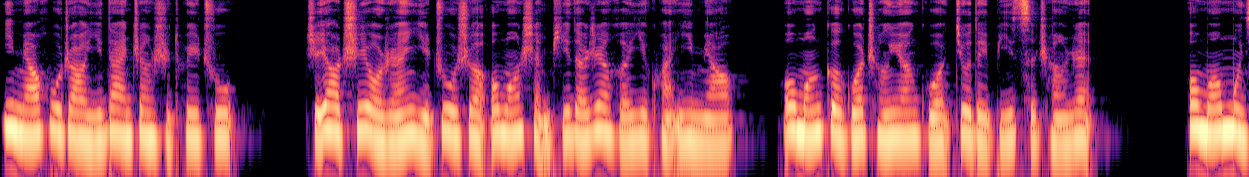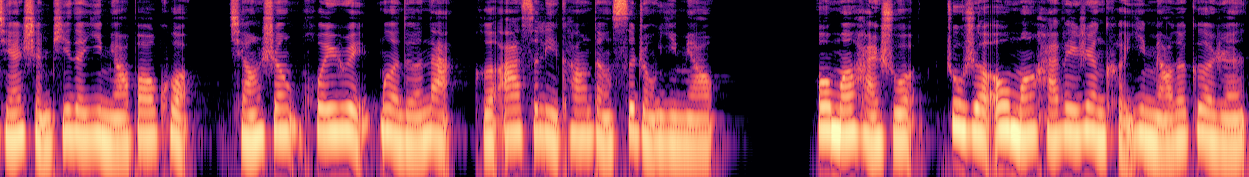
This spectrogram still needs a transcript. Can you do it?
疫苗护照一旦正式推出，只要持有人已注射欧盟审批的任何一款疫苗，欧盟各国成员国就得彼此承认。欧盟目前审批的疫苗包括强生、辉瑞、莫德纳和阿斯利康等四种疫苗。欧盟还说，注射欧盟还未认可疫苗的个人，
